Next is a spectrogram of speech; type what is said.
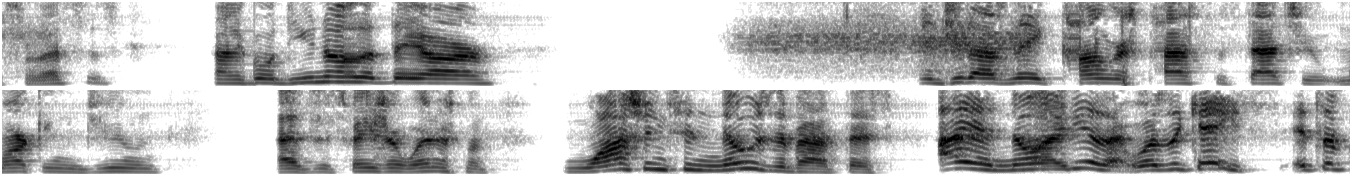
So that's just kind of cool. Do you know that they are in 2008, Congress passed the statute marking June as Dysphagia Awareness Month. Washington knows about this. I had no idea that was the case. It's a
